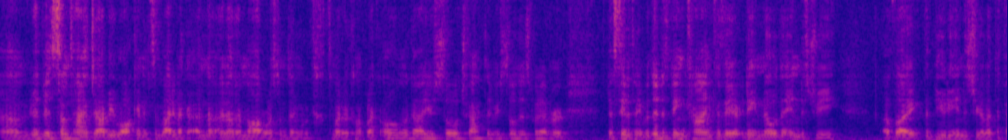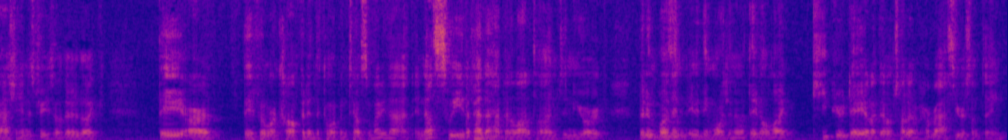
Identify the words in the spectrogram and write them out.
Um, there's been sometimes where I'll be walking and somebody like a, another model or something, somebody will come up like, oh my god, you're so attractive, you're so this, whatever they'll say that to me, but they're just being kind because they they know the industry of like the beauty industry or like the fashion industry. So they're like, they are they feel more confident to come up and tell somebody that, and that's sweet. I've had that happen a lot of times in New York, but it wasn't anything more than that. They don't like keep your day or like they don't try to harass you or something.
